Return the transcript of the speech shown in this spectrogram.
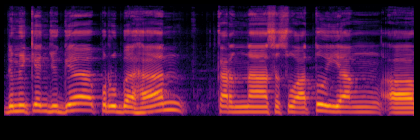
Demikian juga perubahan karena sesuatu yang uh,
